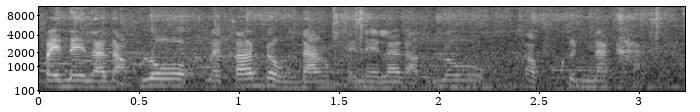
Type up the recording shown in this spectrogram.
ไปในระดับโลก และก็โด่งดังไปในระดับโลกขอบคุณนะคะ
